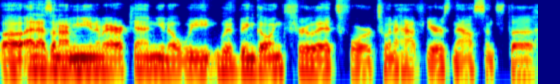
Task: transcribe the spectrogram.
Uh, and as an Armenian American, you know, we we've been going through it for two and a half years now since the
